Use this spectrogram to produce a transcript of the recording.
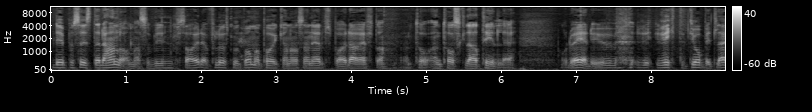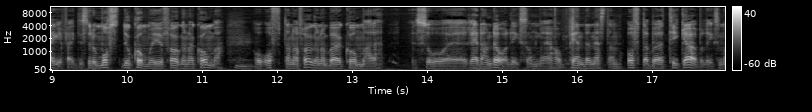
det är precis det det handlar om. Alltså, vi sa ju det, förlust mot Brommapojkarna och sen Elfsborg därefter. En, to en torsk där till. Eh. Och då är det ju ri- riktigt jobbigt läge faktiskt. Och då, måste, då kommer ju frågorna komma. Och ofta när frågorna börjar komma så eh, redan då liksom eh, har pendeln nästan ofta börjat ticka över liksom.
